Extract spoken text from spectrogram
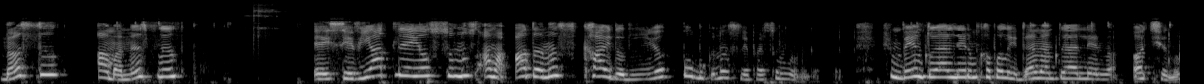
nasıl ama nasıl e, seviye atlıyorsunuz ama adanız kaydediliyor. Bu bugün nasıl yaparsınız onu göstereyim. Şimdi benim duellerim kapalıydı. Hemen duellerimi açalım.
